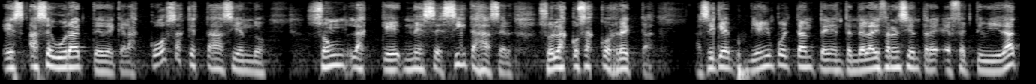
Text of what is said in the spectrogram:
es asegurarte de que las cosas que estás haciendo son las que necesitas hacer, son las cosas correctas. Así que bien importante entender la diferencia entre efectividad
